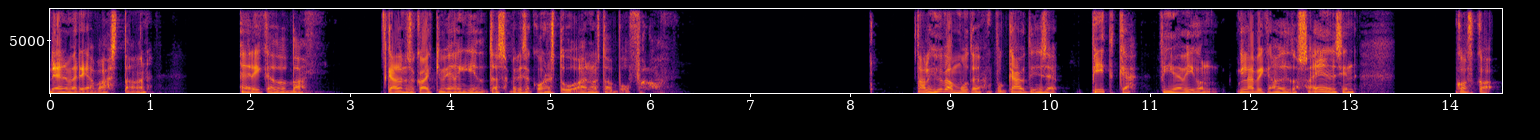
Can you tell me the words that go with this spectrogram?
Denveria vastaan. Eli tota, käytännössä kaikki mielenkiinto tässä pelissä kohdistuu ainoastaan Buffaloon. Tämä oli hyvä muuten, kun käytiin se pitkä viime viikon läpikäynti tuossa ensin, koska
